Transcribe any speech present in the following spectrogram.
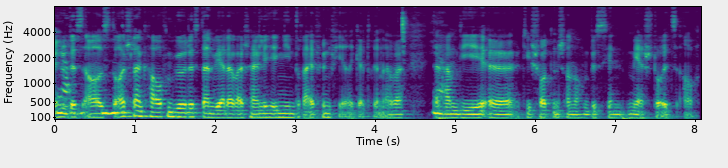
Wenn ja. du das aus mhm. Deutschland kaufen würdest, dann wäre da wahrscheinlich irgendwie ein drei-, fünfjähriger drin. Aber ja. da haben die, äh, die Schotten schon noch ein bisschen mehr Stolz auch.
